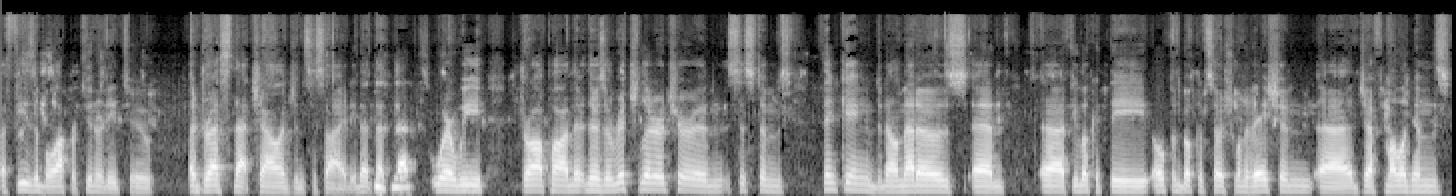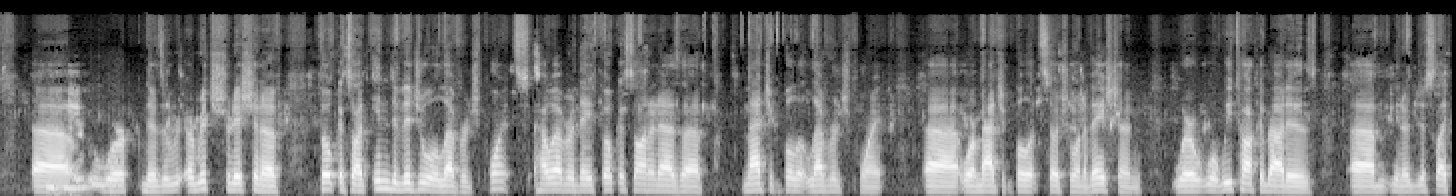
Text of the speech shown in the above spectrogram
a feasible opportunity to address that challenge in society. That, that mm-hmm. that's where we draw upon. There, there's a rich literature in systems thinking. Donella Meadows and uh, if you look at the Open Book of Social Innovation, uh, Geoff Mulgan's uh, mm-hmm. work, there's a, a, rich tradition of focus on individual leverage points. However, they focus on it as a magic bullet leverage point uh, or magic bullet social innovation, where what we talk about is Um, you know, just like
